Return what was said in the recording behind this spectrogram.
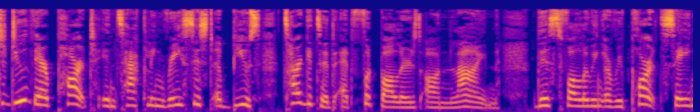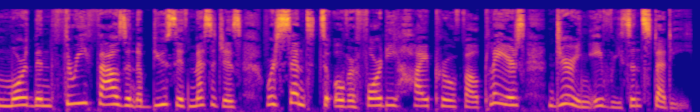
to do their part in tackling racist abuse targeted at footballers online. This following a report saying more than 3,000 abusive messages were sent to over 40 high profile players during a recent study.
